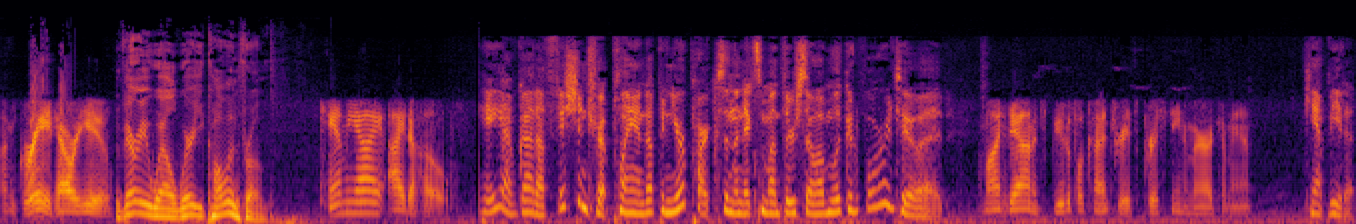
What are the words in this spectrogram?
I'm great. How are you? Very well. Where are you calling from? Kamiah, Idaho. Hey, I've got a fishing trip planned up in your parks in the next month or so. I'm looking forward to it. Come on down. It's beautiful country. It's pristine America, man. Can't beat it.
